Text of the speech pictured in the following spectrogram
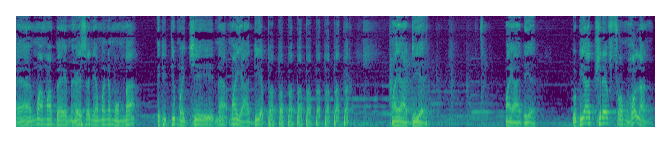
Eh, mo a moaba yi mehwɛ sɛnea mo ne mo mma ɛdidi mo akyi na moayɛ adeɛ papapapapapapa moayɛ adeɛ moayɛ adeɛ obi atwerɛ from holland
